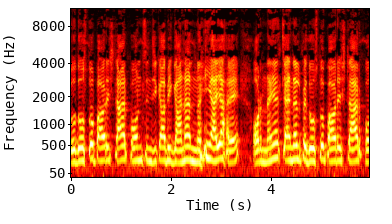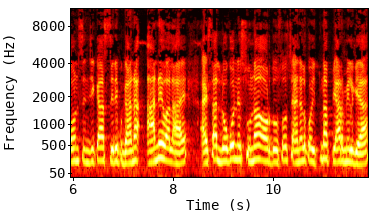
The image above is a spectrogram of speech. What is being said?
तो दोस्तों पावर स्टार पवन सिंह जी का भी गाना नहीं आया है और नए चैनल पे दोस्तों पावर स्टार पवन सिंह जी का सिर्फ़ गाना आने वाला है। ऐसा लोगों ने सुना और दोस्तों, चैनल को इतना प्यार मिल गया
